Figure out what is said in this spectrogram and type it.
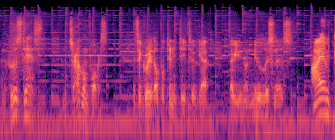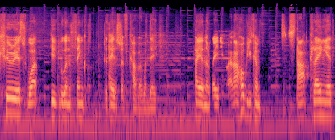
And who's this? Dragon force. It's a great opportunity to get like you know new listeners I am curious what people are going to think of the Taylor Swift cover when they play on the radio, and I hope you can start playing it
